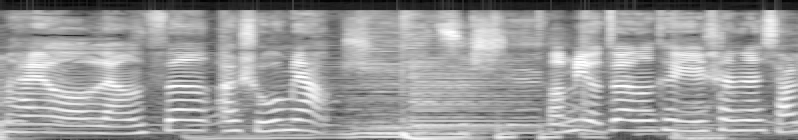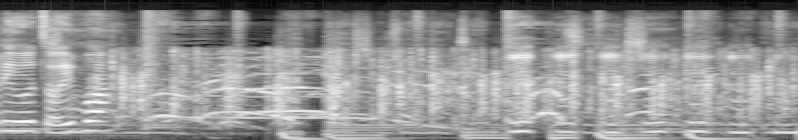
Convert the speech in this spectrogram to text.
们还有两分二十五秒，宝们有钻的可以上上小礼物走一波。嗯嗯嗯嗯嗯嗯嗯。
